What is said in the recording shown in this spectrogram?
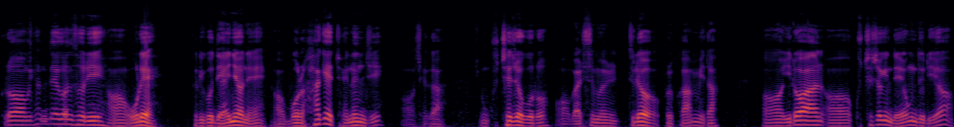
그럼 현대건설이 어, 올해 그리고 내년에 어, 뭘 하게 되는지 어, 제가 좀 구체적으로 어, 말씀을 드려볼까 합니다. 어, 이러한 어, 구체적인 내용들이요.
